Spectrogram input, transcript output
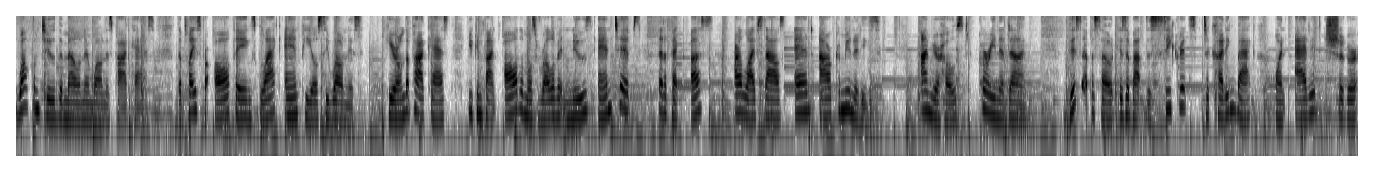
Welcome to the Melanin Wellness Podcast, the place for all things Black and POC wellness. Here on the podcast, you can find all the most relevant news and tips that affect us, our lifestyles, and our communities. I'm your host, Corinna Dunn. This episode is about the secrets to cutting back on added sugar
